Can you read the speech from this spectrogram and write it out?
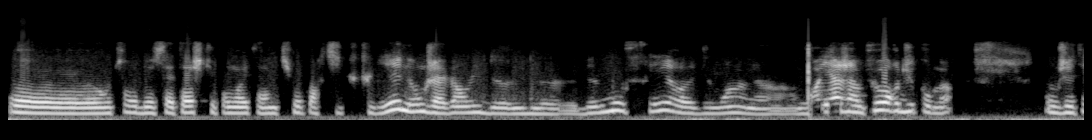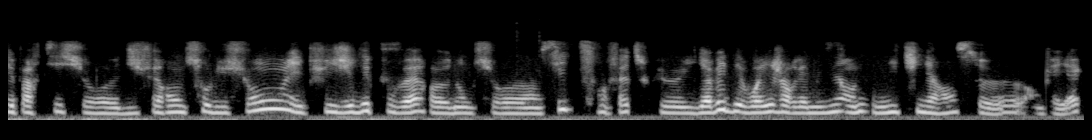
autour de cet âge qui pour moi était un petit peu particulier. Donc j'avais envie de, me- de m'offrir euh, du moins un, voyage un peu hors du commun. Donc j'étais partie sur euh, différentes solutions et puis j'ai découvert euh, donc sur un site en fait qu'il y avait des voyages organisés en itinérance euh, en kayak.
